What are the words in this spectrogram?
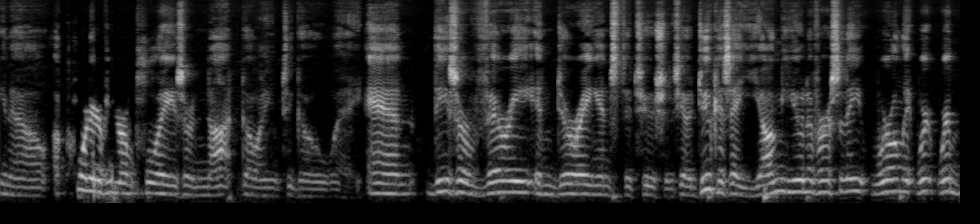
you know, a quarter of your employees are not going to go away. And these are very enduring institutions. You know, Duke is a young university. We're only we're, we're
